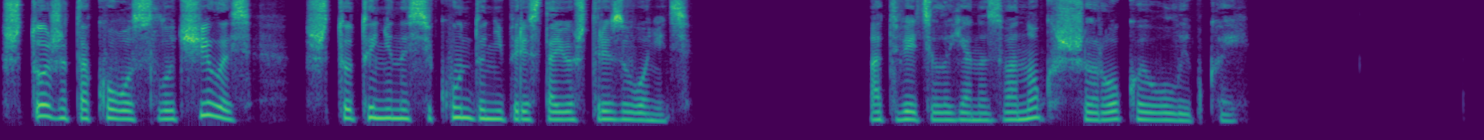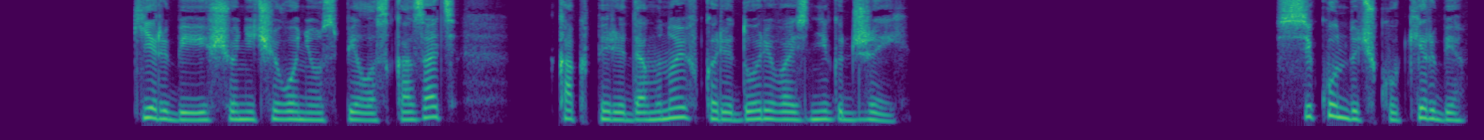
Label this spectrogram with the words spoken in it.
«Что же такого случилось, что ты ни на секунду не перестаешь трезвонить?» — ответила я на звонок с широкой улыбкой. Кирби еще ничего не успела сказать, как передо мной в коридоре возник Джей. «Секундочку, Кирби»,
